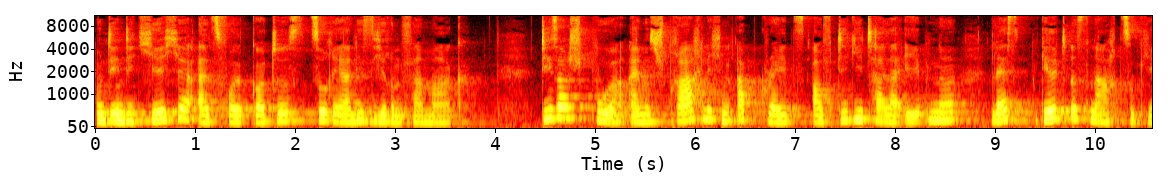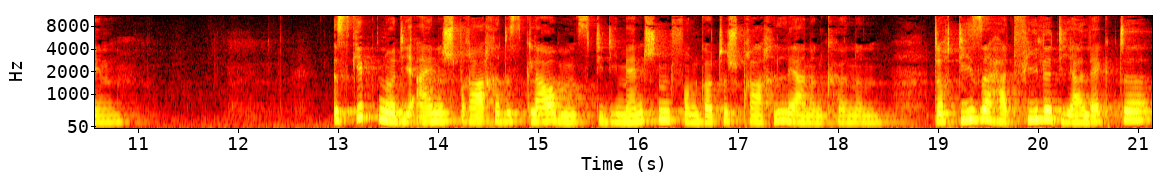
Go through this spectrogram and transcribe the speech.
und den die Kirche als Volk Gottes zu realisieren vermag. Dieser Spur eines sprachlichen Upgrades auf digitaler Ebene lässt, gilt es nachzugehen. Es gibt nur die eine Sprache des Glaubens, die die Menschen von Gottes Sprache lernen können. Doch diese hat viele Dialekte,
